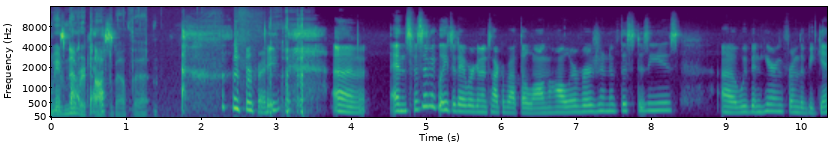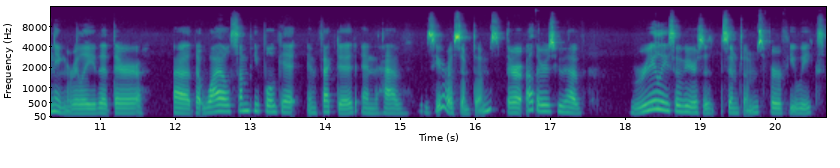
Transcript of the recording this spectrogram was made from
We've never talked about that. right? um, and specifically today, we're going to talk about the long hauler version of this disease. Uh, we've been hearing from the beginning, really, that there uh, that while some people get infected and have zero symptoms, there are others who have really severe sy- symptoms for a few weeks.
